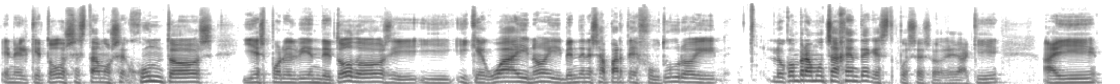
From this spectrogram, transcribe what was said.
en el que todos estamos juntos y es por el bien de todos y, qué guay, ¿no? Y venden esa parte de futuro y lo compra mucha gente que es, pues eso, eh, aquí hay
